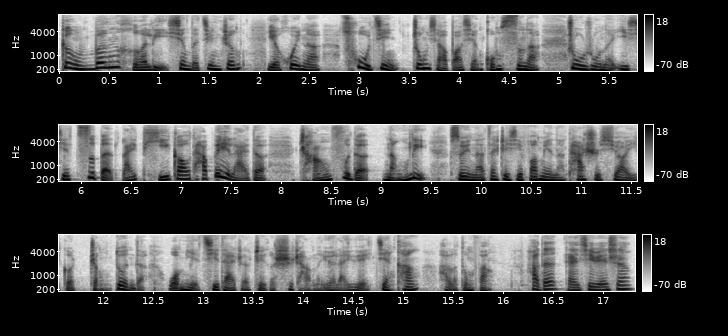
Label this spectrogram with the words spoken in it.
更温和理性的竞争，也会呢促进中小保险公司呢注入呢一些资本，来提高它未来的偿付的能力。所以呢，在这些方面呢，它是需要一个整顿的。我们也期待着这个市场呢越来越健康。好了，东方，好的，感谢原生。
